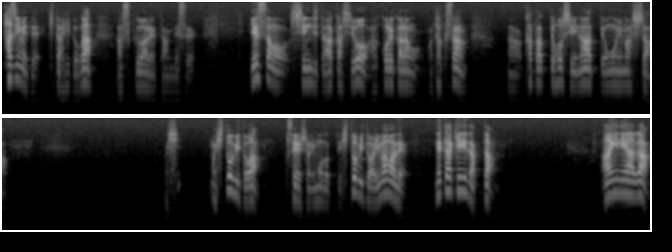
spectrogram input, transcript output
初めて来た人が救われたんです。イエス様を信じた証をこれからもたくさん語ってほしいなって思いました。人々は聖書に戻って人々は今まで寝たきりだったアイネアが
